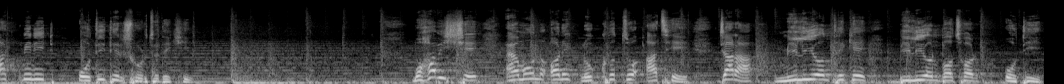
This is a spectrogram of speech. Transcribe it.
আট মিনিট অতীতের সূর্য দেখি। মহাবিশ্বে এমন অনেক নক্ষত্র আছে যারা মিলিয়ন থেকে বিলিয়ন বছর অতীত।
